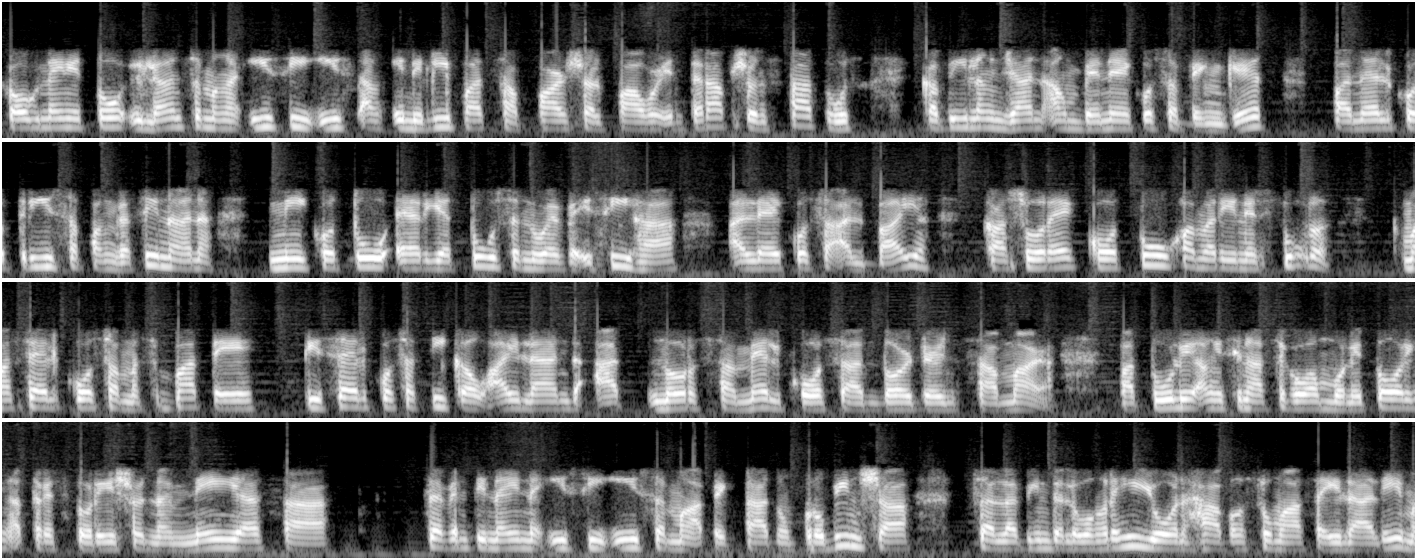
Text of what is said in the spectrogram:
Kaugnay nito, ilan sa mga ECEs ang inilipat sa partial power interruption status, kabilang dyan ang Beneco sa Benguet, Panelco 3 sa Pangasinan, Nico 2 Area 2 sa Nueva Ecija, Aleco sa Albay, Casureco 2 Camarines Sur, Maselco sa Masbate, Tiselco sa Tikaw Island at Norsamelco sa Northern Samar. Patuloy ang isinasagawang monitoring at restoration ng NEA sa 79 na ECE sa mga apektadong probinsya sa labing dalawang rehiyon habang sumasailalim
